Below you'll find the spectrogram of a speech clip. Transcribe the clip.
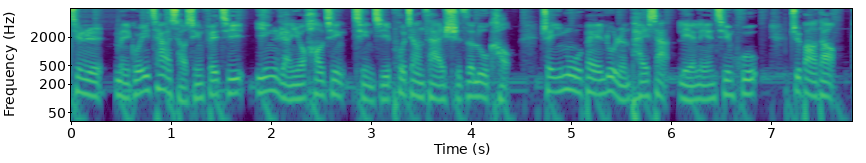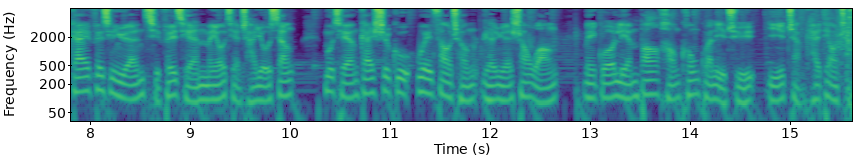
近日美国一架小型飞机因燃油耗尽紧急迫降在十字路口这一幕被路人拍下连连惊呼。据报道该飞行员起飞前没有检查油箱目前该事故未造成人员伤亡。美国联邦航空管理局已展开调查。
